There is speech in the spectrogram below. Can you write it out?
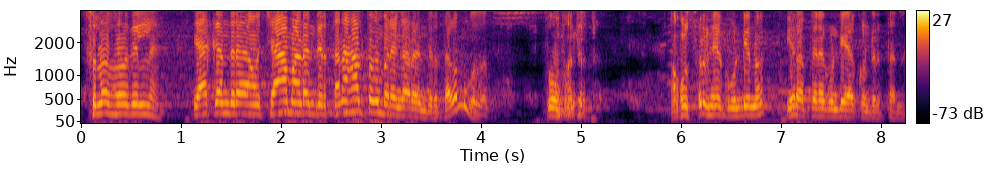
ಸುಲಭ ಹೌದಿಲ್ಲ ಯಾಕಂದ್ರೆ ಅವ್ನು ಚಾ ಮಾಡಂದಿರ್ತಾನೆ, ಹಾಲು ತೊಗೊಂಬರಂಗಾರ ಅಂದಿರ್ತಾಳ ಮುಗಿದ ತೊಗೊಂಬಂದಿರ್ತಾನೆ ಅವಸರನ್ಯಾಗ ಗುಂಡಿನೋ ಇರಪಿರ ಗುಂಡಿ ಹಾಕೊಂಡಿರ್ತಾನೆ.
